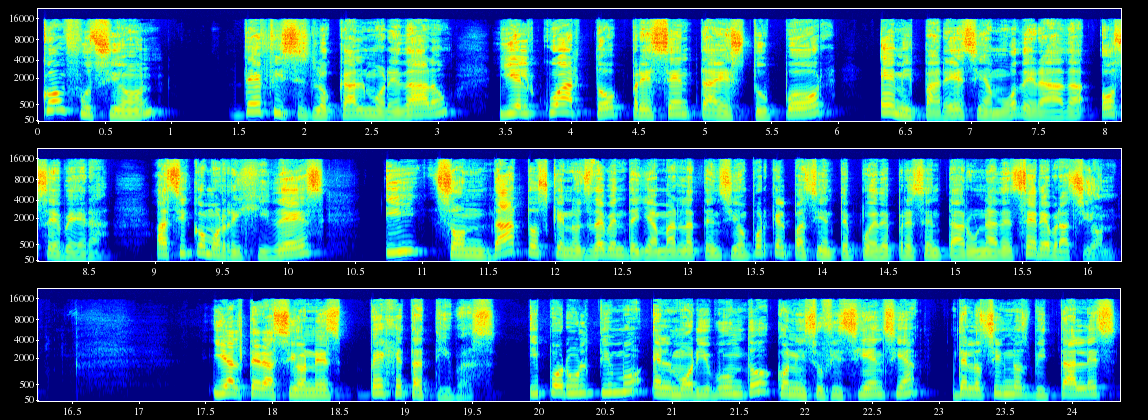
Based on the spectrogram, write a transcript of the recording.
confusión, déficit local moredado y el cuarto presenta estupor, hemiparesia moderada o severa así como rigidez, y son datos que nos deben de llamar la atención porque el paciente puede presentar una descerebración. Y alteraciones vegetativas. Y por último, el moribundo con insuficiencia de los signos vitales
